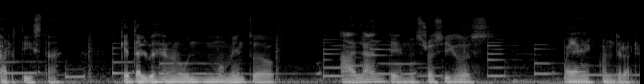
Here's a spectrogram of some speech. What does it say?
artista, que tal vez en algún momento adelante nuestros hijos vayan a encontrar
